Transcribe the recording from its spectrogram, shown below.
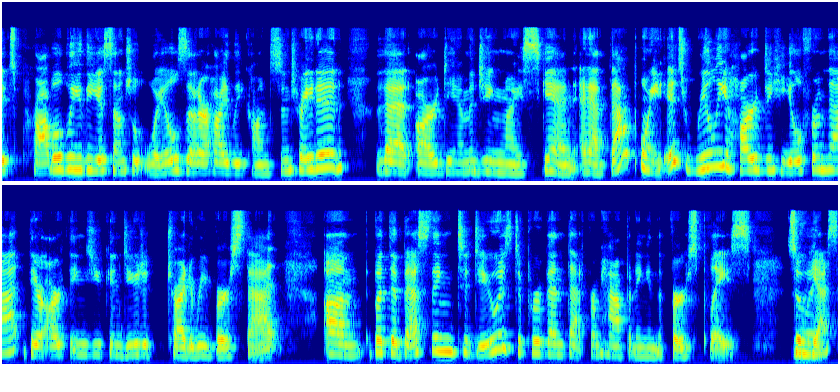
it's probably the essential oils that are highly concentrated that are damaging my skin and at that point it's really hard to heal from that there are things you can do to try to reverse that um, but the best thing to do is to prevent that from happening in the first place. So, yes,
